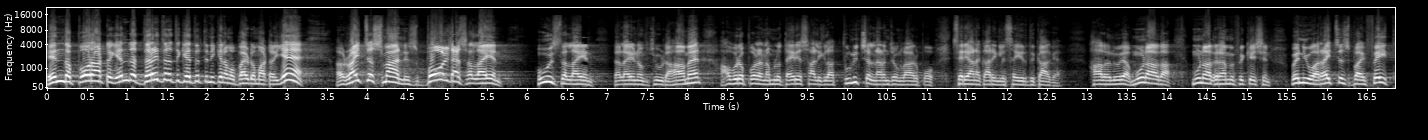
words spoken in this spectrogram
எந்த போராட்டம் எந்த தரித்திரத்துக்கு எதிர்த்து நிற்க நம்ம பயப்பட மாட்டோம். ஏன்? Righteous man is bold as a lion who is the lion the lion of Judah amen அவரை போல நம்மளும் தைரியசாலிகளா துணிச்சல் நிறைஞ்சவங்களா இருப்போம். சரியான காரியங்களை செய்யறதுக்காக. ஹாலலூயா மூணாவதா? மூணாவது ramification when you are righteous by faith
